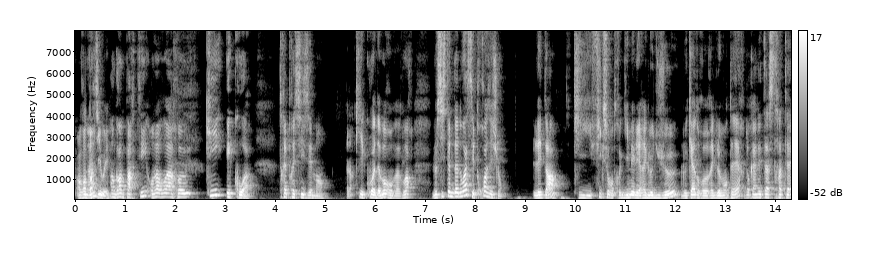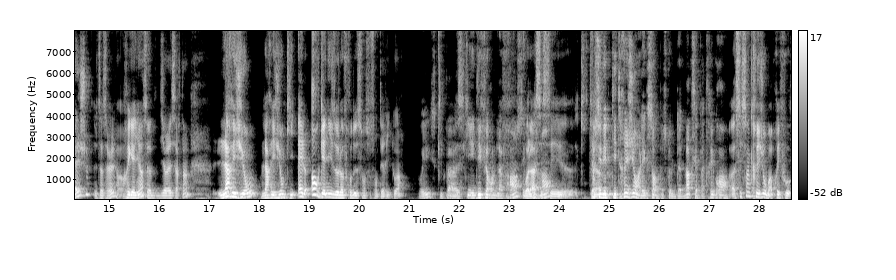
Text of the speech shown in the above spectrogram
En grande partie, oui. En grande partie, on va voir euh, qui et quoi, très précisément. Alors, qui et quoi D'abord, on va voir le système danois, c'est trois échelons. L'État, qui fixe entre guillemets les règles du jeu, le cadre réglementaire. Donc un État stratège. État stratège, régalien, ça dirait certains. La région, la région qui elle organise l'offre de soins sur son territoire. Oui, ce qui, pas, ce qui est différent de la France. Voilà, c'est euh, c'est des petites régions, Alexandre, parce que le Danemark c'est pas très grand. Euh, c'est cinq régions. Bon après il faut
